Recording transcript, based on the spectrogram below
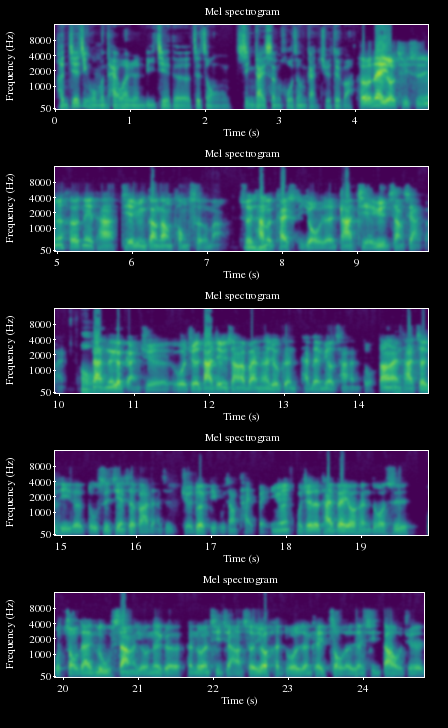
很接近我们台湾人理解的这种近代生活这种感觉，对吧？河内尤其是因为河内它捷运刚刚通车嘛。所以他们开始有人搭捷运上下班，哦，那那个感觉，我觉得搭捷运上下班，那就跟台北没有差很多。当然，它整体的都市建设发展是绝对比不上台北，因为我觉得台北有很多是我走在路上有那个很多人骑脚踏车，有很多人可以走的人行道，我觉得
